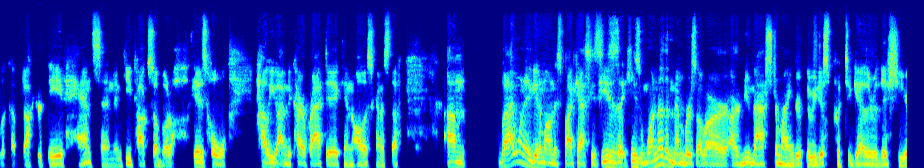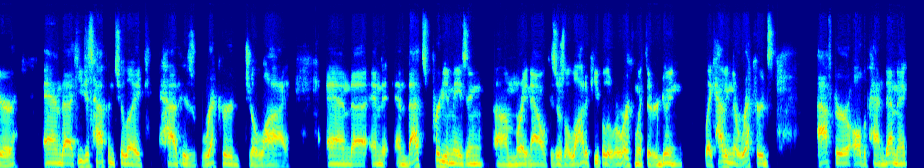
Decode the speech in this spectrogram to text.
look up Dr. Dave Hansen, and he talks about his whole how he got into chiropractic and all this kind of stuff. Um, but I wanted to get him on this podcast because he's he's one of the members of our our new mastermind group that we just put together this year, and uh, he just happened to like have his record July and uh, and and that's pretty amazing um, right now because there's a lot of people that we're working with that are doing like having their records after all the pandemic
